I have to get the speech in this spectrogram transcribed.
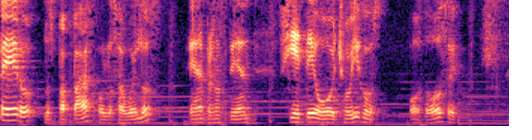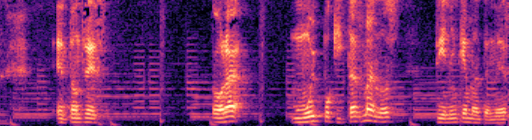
Pero los papás o los abuelos eran personas que tenían siete o ocho hijos o doce. Entonces, ahora muy poquitas manos tienen que mantener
